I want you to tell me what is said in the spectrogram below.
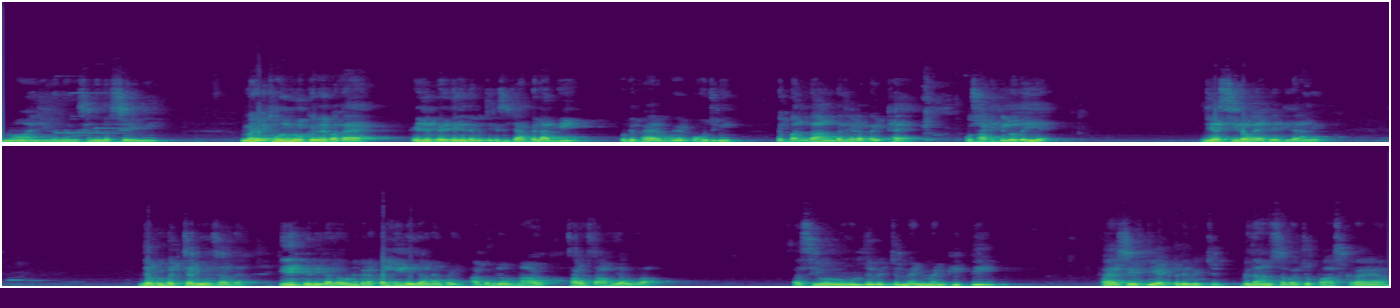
ਨਾ ਜੀ, ਕਹਿੰਦੇ ਕਿਸੇ ਨੇ ਦੱਸਿਆ ਹੀ ਨਹੀਂ। ਮੈਂ ਤੁਹਾਨੂੰ ਕਿਵੇਂ ਪਤਾ ਹੈ ਕਿ ਜੇ ਬਿਲਡਿੰਗ ਦੇ ਵਿੱਚ ਕਿਸੇ 'ਚ ਅੱਗ ਲੱਗ ਗਈ, ਉਹਦੇ ਫਾਇਰ ਬ੍ਰਿਗੇਡ ਪਹੁੰਚ ਗਈ ਤੇ ਬੰਦਾ ਅੰਦਰ ਜਿਹੜਾ ਬੈਠਾ ਹੈ, ਉਹ 60 ਕਿਲੋ ਦਾ ਹੀ ਹੈ। ਜੇ 80 ਦਾ ਹੋਇਆ, ਫਿਰ ਕੀ ਕਰਾਂਗੇ? ਜਾਂ ਕੋਈ ਬੱਚਾ ਵੀ ਹੋ ਸਕਦਾ ਇਹ ਕਿਹੜੀ ਗੱਲ ਹੈ ਉਹਨੇ ਕਿਹੜਾ ਕੱਲੀ ਨੇ ਜਾਣਾ ਭਾਈ? ਅੱਗ ਬੁਝਾਉਣ ਨਾਲ ਸਾਰਾ ਸਟਾਫ ਜਾਊਗਾ। ਅਸੀਂ ਉਹ ਰੂਲ ਦੇ ਵਿੱਚ ਅਮੈਂਡਮੈਂਟ ਕੀਤੀ। ਫਾਇਰ ਸੇਫਟੀ ਐਕਟ ਦੇ ਵਿੱਚ ਵਿਧਾਨ ਸਭਾ ਚੋਂ ਪਾਸ ਕਰਾਇਆ।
